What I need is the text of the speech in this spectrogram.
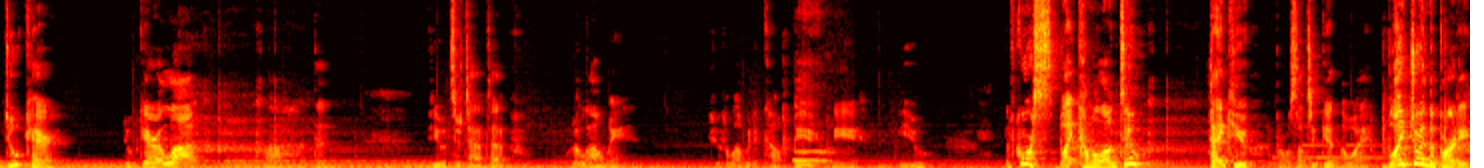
Do care. Do care a lot. Ah, then if you and Sir Tap Tap would allow me, if you would allow me to be you? Of course, Blight come along too. Thank you. I promise not to get in the way. Blight joined the party.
